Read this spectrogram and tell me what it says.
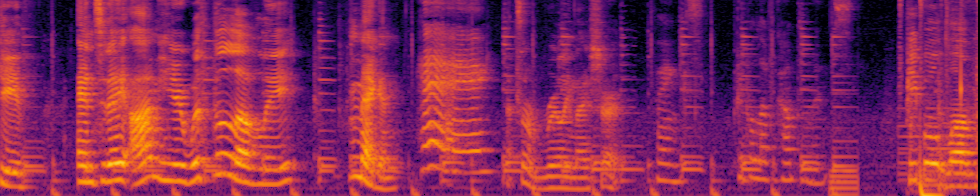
Keith, and today I'm here with the lovely Megan. Hey! That's a really nice shirt. Thanks. People love compliments. People love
